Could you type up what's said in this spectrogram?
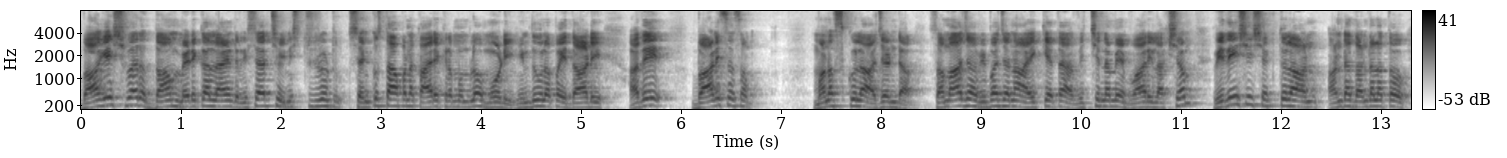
Bageshwar Dham medical and research institute శంకుస్థాపన కార్యక్రమంలో మోడీ హిందువులపై దాడి. అదే బానిస సం- మనస్కుల అజెండా. సమాజ విభజన ఐక్యత విచ్ఛిన్నమే వారి లక్ష్యం. విదేశీ శక్తుల అండదండలతో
